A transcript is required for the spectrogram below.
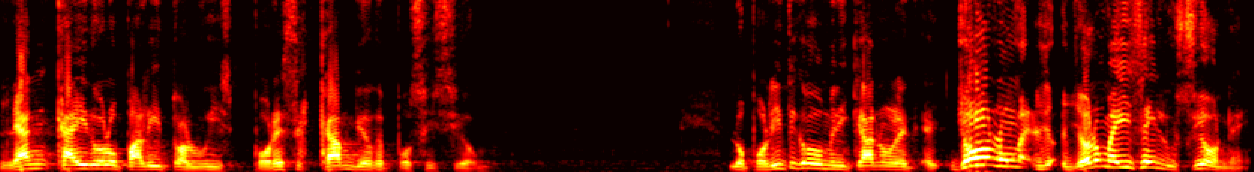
le han caído los palitos a Luis por ese cambio de posición los políticos dominicanos, eh, yo no, me, yo no me hice ilusiones,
